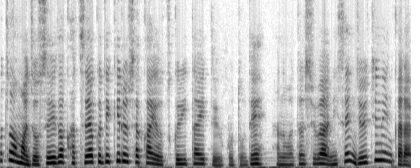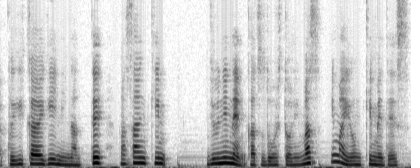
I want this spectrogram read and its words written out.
あとはま女性が活躍できる社会を作りたいということで、あの私は2011年から区議会議員になって、ま3期12年活動しております。今4期目です。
